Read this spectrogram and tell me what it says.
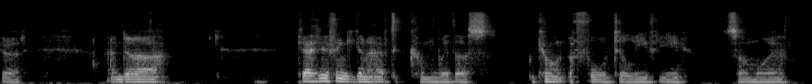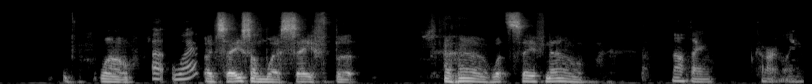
Good. And, uh, Kathy, I think you're going to have to come with us. We can't afford to leave you somewhere. Well, Uh, what? I'd say somewhere safe, but what's safe now? Nothing currently.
